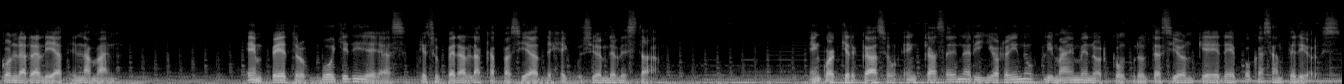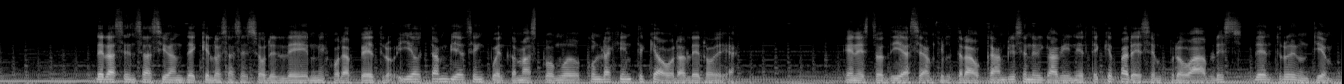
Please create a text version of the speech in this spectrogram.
con la realidad en la mano en Petro bullen ideas que superan la capacidad de ejecución del Estado. En cualquier caso, en Casa de Nariño reina un clima de menor confrontación que en épocas anteriores. De la sensación de que los asesores leen mejor a Petro y él también se encuentra más cómodo con la gente que ahora le rodea. En estos días se han filtrado cambios en el gabinete que parecen probables dentro de un tiempo,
